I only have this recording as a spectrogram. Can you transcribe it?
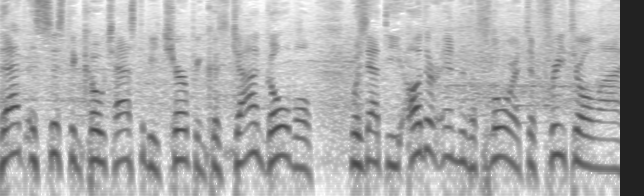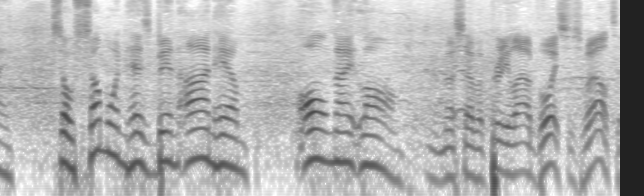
That assistant coach has to be chirping because John Goble was at the other end of the floor at the free throw line. So someone has been on him all night long. He must have a pretty loud voice as well to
